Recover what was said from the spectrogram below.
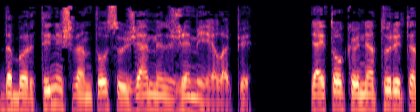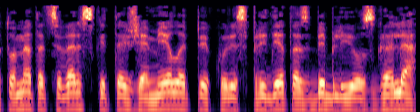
dabartinį šventosios žemės žemėlapį. Jei tokio neturite, tuomet atsiverskite žemėlapį, kuris pridėtas Biblijos gale.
